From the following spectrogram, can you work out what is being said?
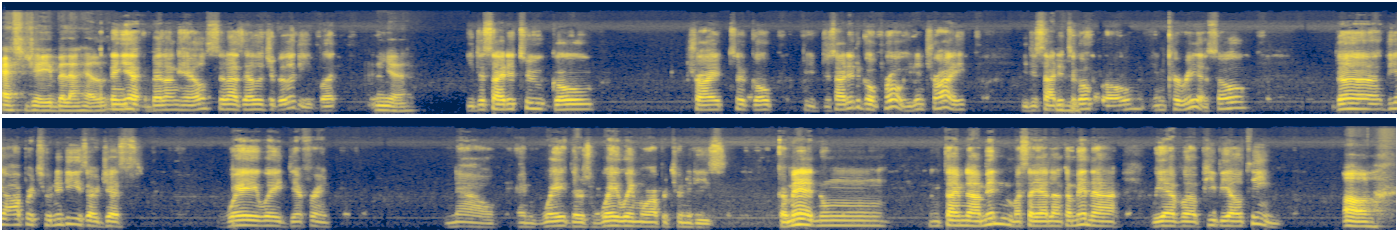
SJ I Belangel. think yeah, Belangel still has eligibility, but Yeah. he decided to go try to go he decided to go pro. He didn't try. He decided to Mhm. go pro in Korea. So the the opportunities are just way way different now and way there's way way more opportunities. Kami nung nung time namin masaya lang kami na we have a PBL team. Oh.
